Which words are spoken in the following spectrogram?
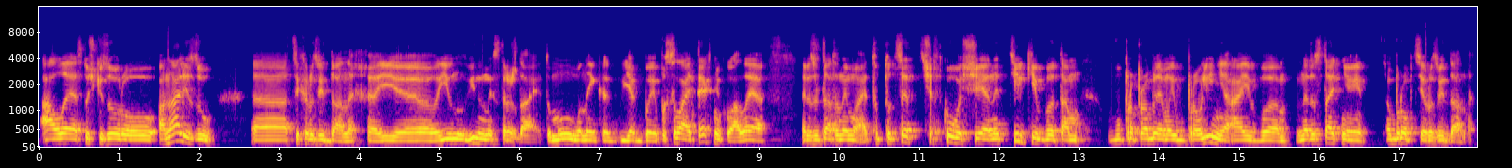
але з точки зору аналізу е, цих розвідданих, е, він у них страждає. Тому вони якби посилають техніку, але результату немає. Тобто, це частково ще не тільки в там в проблеми в управлінні, а й в недостатньої обробці розвідданих.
